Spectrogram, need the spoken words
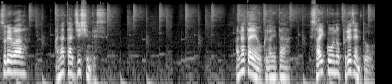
それはあなた自身です。あなたへ贈られた最高のプレゼントを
